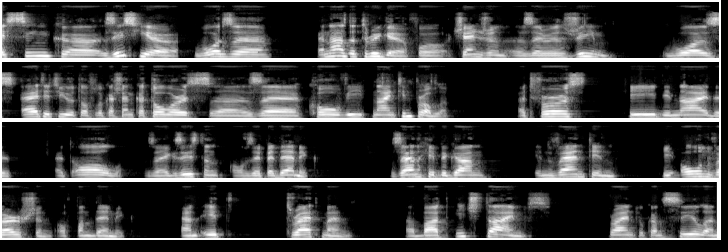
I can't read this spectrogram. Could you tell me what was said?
I think uh, this year was uh, another trigger for changing the regime was attitude of Lukashenko towards uh, the COVID-19 problem. At first, he denied it at all the existence of the epidemic. Then he began inventing his own version of pandemic and its treatment. Uh, but each time trying to conceal a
